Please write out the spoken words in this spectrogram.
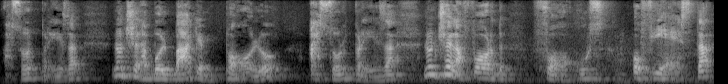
a sorpresa. Non c'è la Volkswagen Polo, a sorpresa. Non c'è la Ford Focus o Fiesta,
